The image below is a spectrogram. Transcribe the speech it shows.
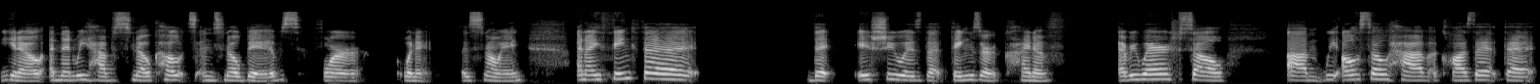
you know and then we have snow coats and snow bibs for when it is snowing. And i think the the issue is that things are kind of everywhere. So um we also have a closet that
